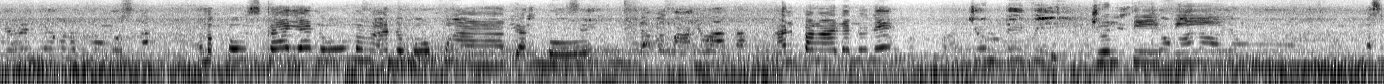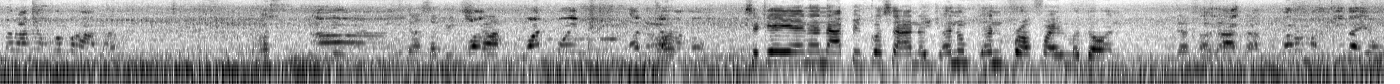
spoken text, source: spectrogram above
Pero hindi ako nag-focus na. Mag-post ka yan, oh, mga ano mo, mga. Hindi ako makaliwata. Ano pangalan nun eh? June TV. June TV. Yung ano, yung... Mas marami akong kapangalan. Ah, Nasa beach one, ka. one point, ano lang Oh. ako. Sige, yan, hanapin ko sa ano, anong, anong profile mo doon? Nasa dagat. Para makikita yung,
